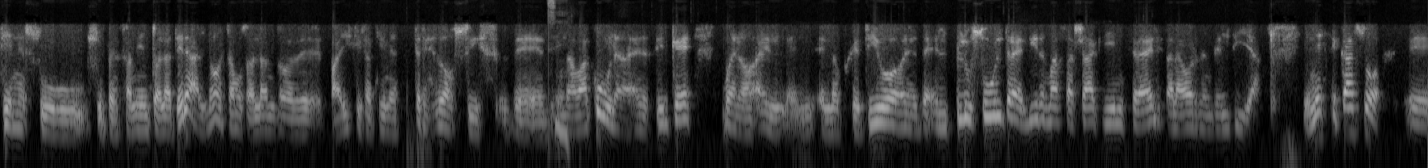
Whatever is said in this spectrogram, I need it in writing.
tiene su, su pensamiento lateral, ¿no? Estamos hablando de país que ya tiene tres dosis de, de Sí. una vacuna, es decir que, bueno, el, el- el objetivo, el, el plus ultra, el ir más allá aquí en Israel está a la orden del día. En este caso, eh,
